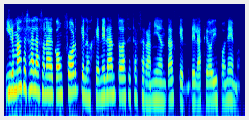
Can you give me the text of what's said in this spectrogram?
ir más allá de la zona de confort que nos generan todas estas herramientas que, de las que hoy disponemos.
